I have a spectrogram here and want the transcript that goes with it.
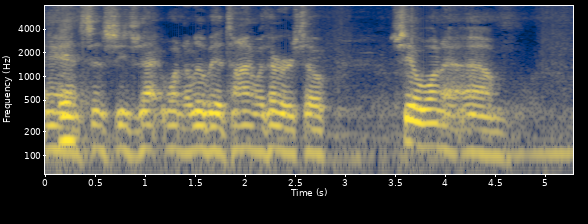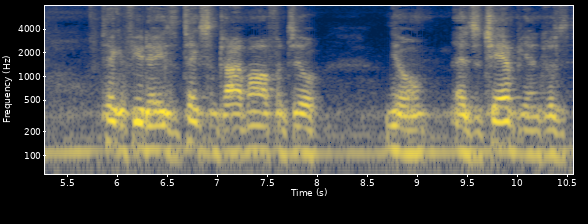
and Yeah. since she's wanting a little bit of time with her, so she'll want to um, take a few days, take some time off until you know as a champion. Because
